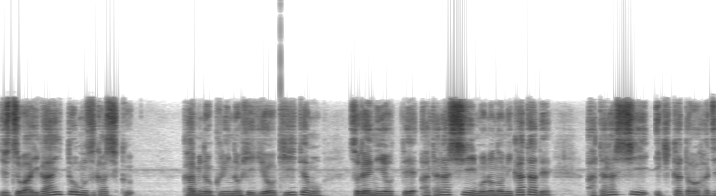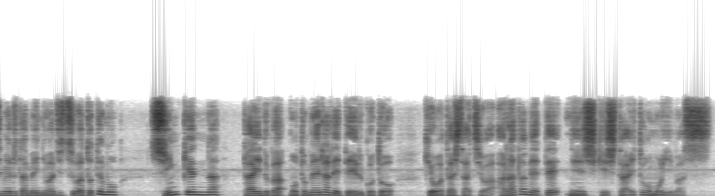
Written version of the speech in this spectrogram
実は意外と難しく、神の国の秘儀を聞いてもそれによって新しいものの見方で新しい生き方を始めるためには実はとても真剣な態度が求められていることを今日私たちは改めて認識したいと思います。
